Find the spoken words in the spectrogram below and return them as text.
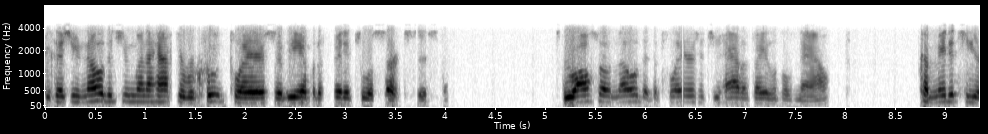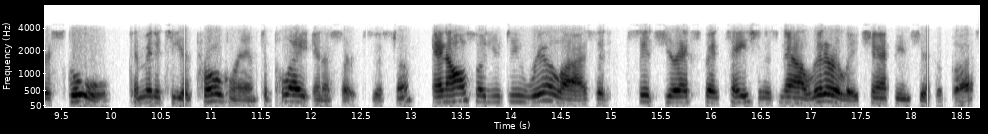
because you know that you're going to have to recruit players to be able to fit into a certain system. You also know that the players that you have available now committed to your school, committed to your program to play in a certain system. And also, you do realize that since your expectation is now literally championship or bust,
